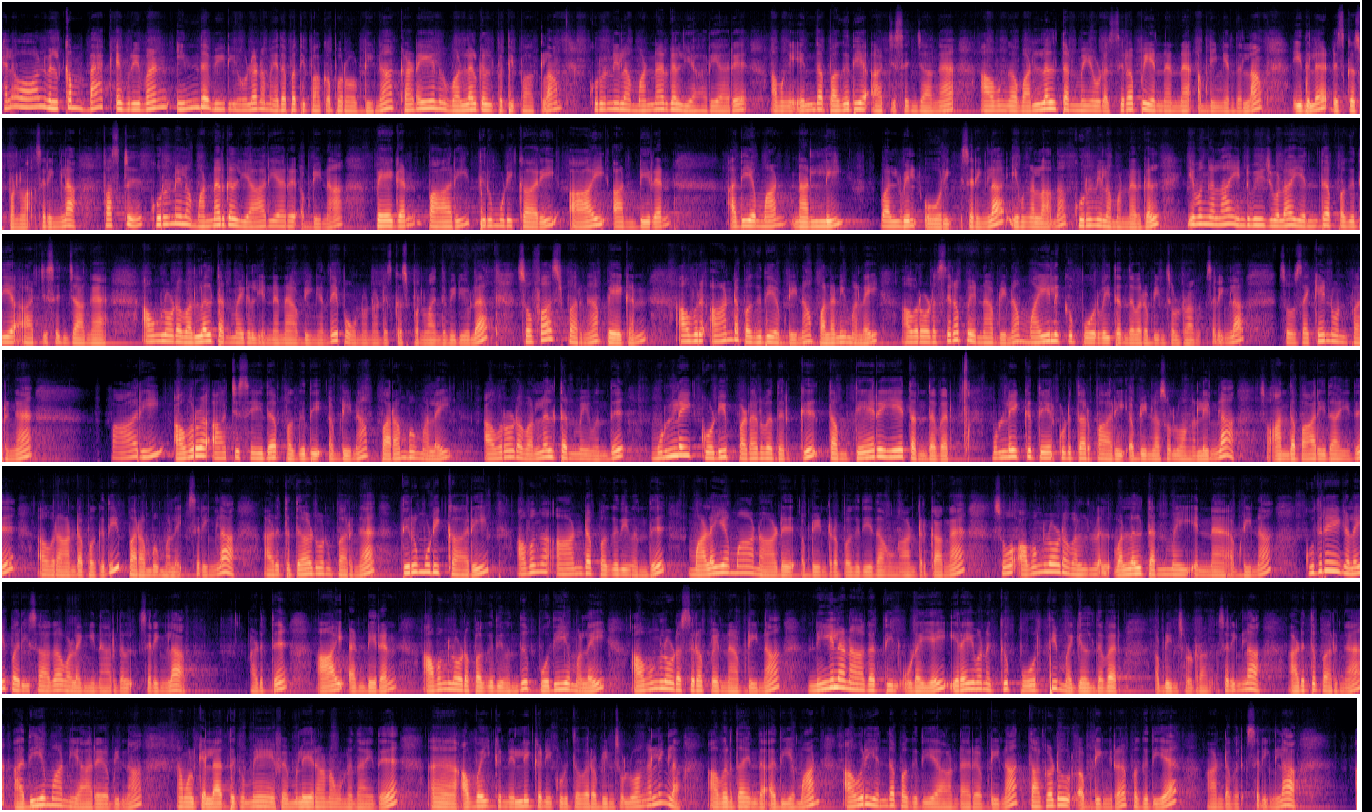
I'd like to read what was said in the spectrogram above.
Hello all welcome back everyone இந்த வீடியோவில் நம்ம எதை பற்றி பார்க்க போகிறோம் அப்படின்னா கடையலு வள்ளல்கள் பற்றி பார்க்கலாம். குறுநில மன்னர்கள் யார் யார்? அவங்க எந்த பகுதியை ஆட்சி செஞ்சாங்க? அவங்க வள்ளல் தன்மையோட சிறப்பு என்னென்ன? அப்படிங்கிறதெல்லாம் இதில் டிஸ்கஸ் பண்ணலாம். சரிங்களா? ஃபஸ்ட்டு குறுநில மன்னர்கள் யார் யார் அப்படின்னா பேகன் பாரி திருமுடிக்காரி ஆய் அண்டிரன் அதியமான் நல்லி வல்வில் ஓரி சரிங்களா? இவங்கெல்லாம் தான் குறுநில மன்னர்கள். இவங்கெல்லாம் இண்டிவிஜுவலாக எந்த பகுதியை ஆட்சி செஞ்சாங்க? அவங்களோட வள்ளல் தன்மைகள் என்னென்ன அப்படிங்கிறத இப்போ ஒன்று ஒன்று டிஸ்கஸ் பண்ணலாம் இந்த வீடியோவில் ஸோ ஃபர்ஸ்ட் பாருங்கள் பேகன் அவர் ஆண்ட பகுதி அப்படின்னா பழனிமலை. அவரோட சிறப்பு என்ன அப்படின்னா மயிலுக்கு போர்வை தந்தவர் அப்படின்னு சொல்கிறாங்க சரிங்களா? ஸோ செகண்ட் ஒன் பாருங்கள் பாரி அவர் ஆட்சி செய்த பகுதி அப்படின்னா பரம்புமலை அவரோட வள்ளல் தன்மை வந்து முல்லை கொடி படர்வதற்கு தம் தேரையே தந்தவர். முல்லைக்கு தேர் கொடுத்தார் பாரி அப்படின்லாம் சொல்லுவாங்க இல்லைங்களா? ஸோ அந்த பாரி தான் இது. அவர் ஆண்ட பகுதி பரம்புமலை சரிங்களா? அடுத்து தேர்ட் ஒன் பாருங்கள் திருமுடிக்காரி அவங்க ஆண்ட பகுதி வந்து மலையமா நாடு அப்படின்ற பகுதி தான் அவங்க ஆண்டிருக்காங்க. ஸோ அவங்களோட வள்ளல் வள்ளல் தன்மை என்ன அப்படின்னா குதிரைகளை பரிசாக வழங்கினார்கள். சரிங்களா? அடுத்து ஆய் அண்டிரன் அவங்களோட பகுதி வந்து பொதியமலை. அவங்களோட சிறப்பு என்ன அப்படின்னா நீலநாகத்தின் உடையை இறைவனுக்கு போர்த்தி மகிழ்ந்தவர் அப்படின்னு சொல்கிறாங்க சரிங்களா? அடுத்து பாருங்கள் அதியமான் யார் அப்படின்னா நம்மளுக்கு எல்லாத்துக்குமே ஃபெமிலியரான ஒன்று தான் இது. அவ்வைக்கு நெல்லிக்கனி கொடுத்தவர் அப்படின்னு சொல்லுவாங்க இல்லைங்களா? அவர் தான் இந்த அதியமான். அவர் எந்த பகுதியை ஆண்டார் அப்படின்னா தகடூர் அப்படிங்கிற பகுதியை ஆண்டவர். சரிங்களா?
